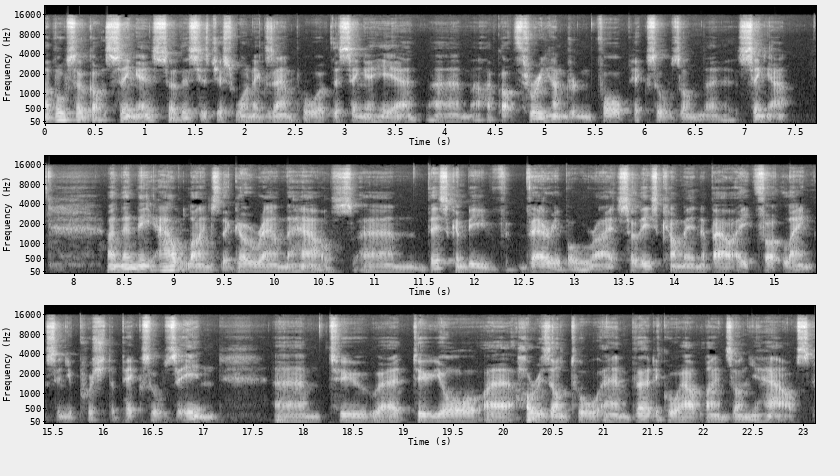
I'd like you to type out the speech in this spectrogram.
I've also got singers, so this is just one example of the singer here. Um, I've got 304 pixels on the singer. And then the outlines that go around the house, um, this can be variable, right? So these come in about eight foot lengths and you push the pixels in um, to uh, do your uh, horizontal and vertical outlines on your house.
